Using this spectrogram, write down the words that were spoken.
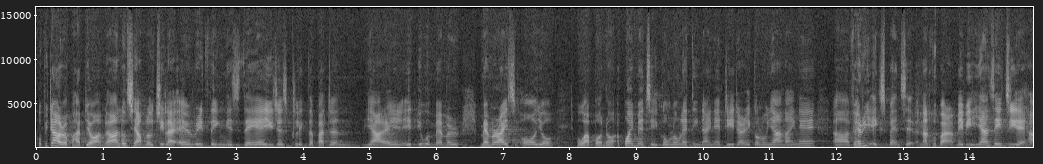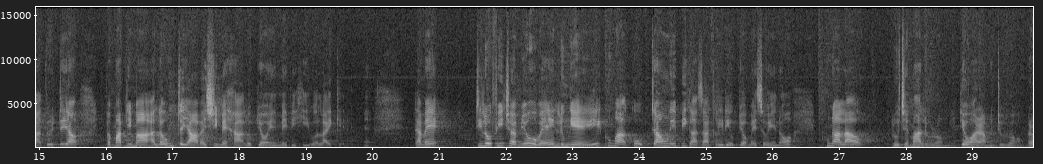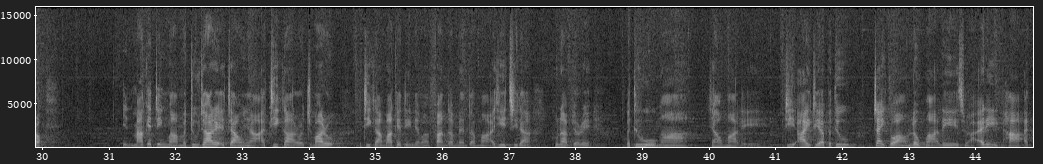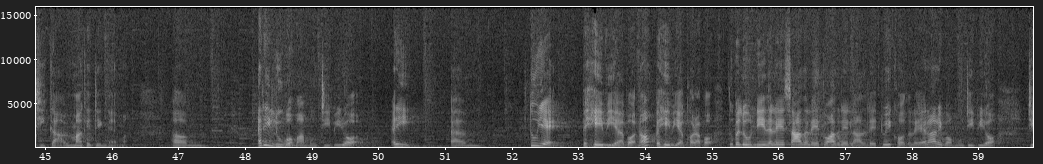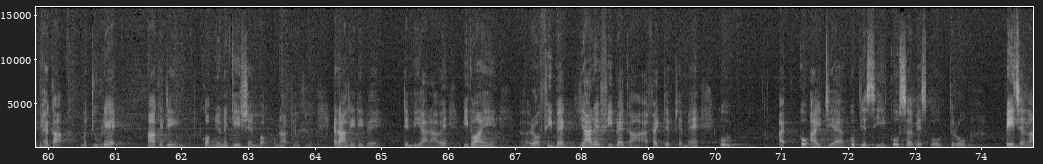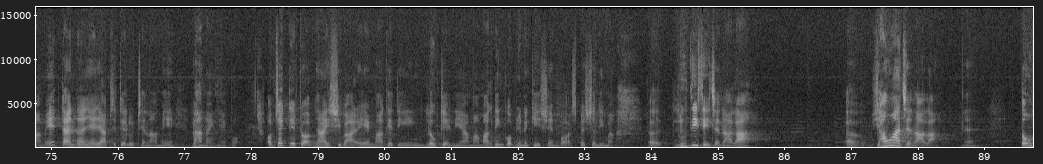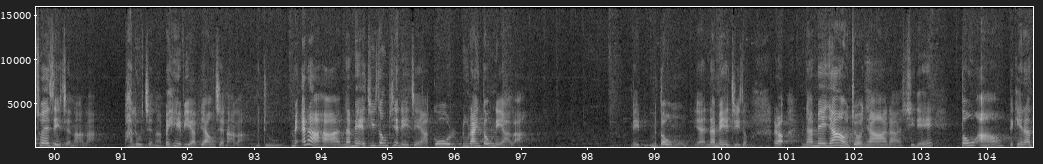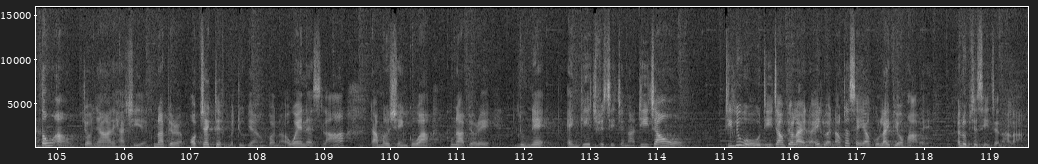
ကိုပီတာကတော့ဘာပြောရမလဲလှုပ်ရှားမလို့ကြည့်လိုက် everything is there you just click the button ရတယ် it it will memor memorize all your ဟိုကပေါ့နော် appointment တွေအကုန်လုံးလဲတည်နိုင်တယ် data တွေအကုန်လုံးရနိုင်တယ်အာ very expensive နောက်တစ်ခုပါ maybe အရန်ဈေးကြီးတဲ့ဟာသူတယောက်ဗမာပြည်မှာအလုံး100ပဲရှိမဲ့ဟာလို့ပြောရင် maybe he will like it ဒါပေမဲ့ဒီလို feature မျိုးကိုပဲလူငယ်တွေခုမှကိုအကြောင်းလေးပြီးကစားကလေးတွေကိုပြောမယ်ဆိုရင်တော့ခုနလောက်လိုချင်မှလိုတော့မယ်ပြောရတာမတူတော့အဲ့တော့ marketing မှာမတူကြတဲ့အကြောင်းအရာအဓိကတော့ကျမတို့အဓိက marketing ထဲမှာ fundamental မှာအရေးကြီးတာ ခုနပြောတဲ့ဘသူကိုငါရောက်မှလေဒီ idea ဘသူကြိုက်သွားအောင်လုပ်မှလေဆိုတာအဲ့ဒီဟာအဓိက marketing ထဲမှာ um အဲ့ဒီလူပေါ်မှာမူတည်ပြီးတော့အဲ့ဒီ um သူ့ရဲ့ behavior ပေါ့နော် behavior ခေါ်တာပေါ့သူဘယ်လိုနေသလဲစားသလဲသွားသလဲလာသလဲတွေးခေါ်သလဲအဲ့ဒါတွေပေါ်မူတည်ပြီးတော့ဒီဘက်ကမတူတဲ့ marketing communication ပေါ့ခုနပြောသလိုအဲ့ဒါလေးတွေပဲတင်ပေးရတာပဲပြီးသွားရင် အဲ့တော့ feedback ရတဲ့ feedback က effective ဖြစ်မယ်ကိုကို idea ကိုပစ္စည်းကို service ကိုသူတို့ပေးချင်လာမယ်တန်တန်ရရဖြစ်တယ်လို့ထင်လာမယ်လာနိုင်တယ်ပေါ့ objective တော့အများကြီးရှိပါတယ် marketing လုပ်တဲ့နေရာမှာ marketing communication ပေါ့ especially မှာအဲလူသိစေချင်တာလားအဲရောင်းရချင်တာလားနော်သုံးဆွဲစေချင်တာလား ဘာလို့ကျင်တာ behavior ပြောင်းကျင်တာလားမတူဘူးအဲ့ဒါဟာနာမည်အကြီးဆုံးဖြစ်နေခြင်းဟာကိုလူတိုင်းသုံးနေရလား maybe မသုံးဘူးညနာမည်အကြီးဆုံးအဲ့တော့နာမည်ရအောင်ကြော်ညာတာရှိတယ်သုံးအောင်တကယ်တမ်းသုံးအောင်ကြော်ညာရတဲ့ဟာရှိတယ်ခုနပြောတဲ့ objective မတူပြန်ဘူးပေါ့နော် awareness လားဒါမှမဟုတ်ရှင်ကိုကခုနပြောတဲ့လူနဲ့ engage ဖြစ်စေချင်တာဒီအကြောင်းကိုဒီလူကိုဒီအကြောင်းပြောလိုက်ရင်တော့အဲ့လူကနောက်ထပ်10ယောက်ကိုလိုက်ပြောမှာပဲအဲ့လိုဖြစ်စေချင်တာလား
